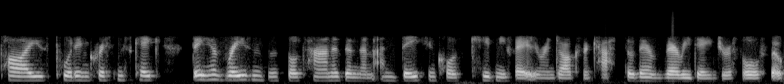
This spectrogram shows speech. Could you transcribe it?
pies, pudding, Christmas cake, they have raisins and sultanas in them, and they can cause kidney failure in dogs and cats. So they're very dangerous, also. So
